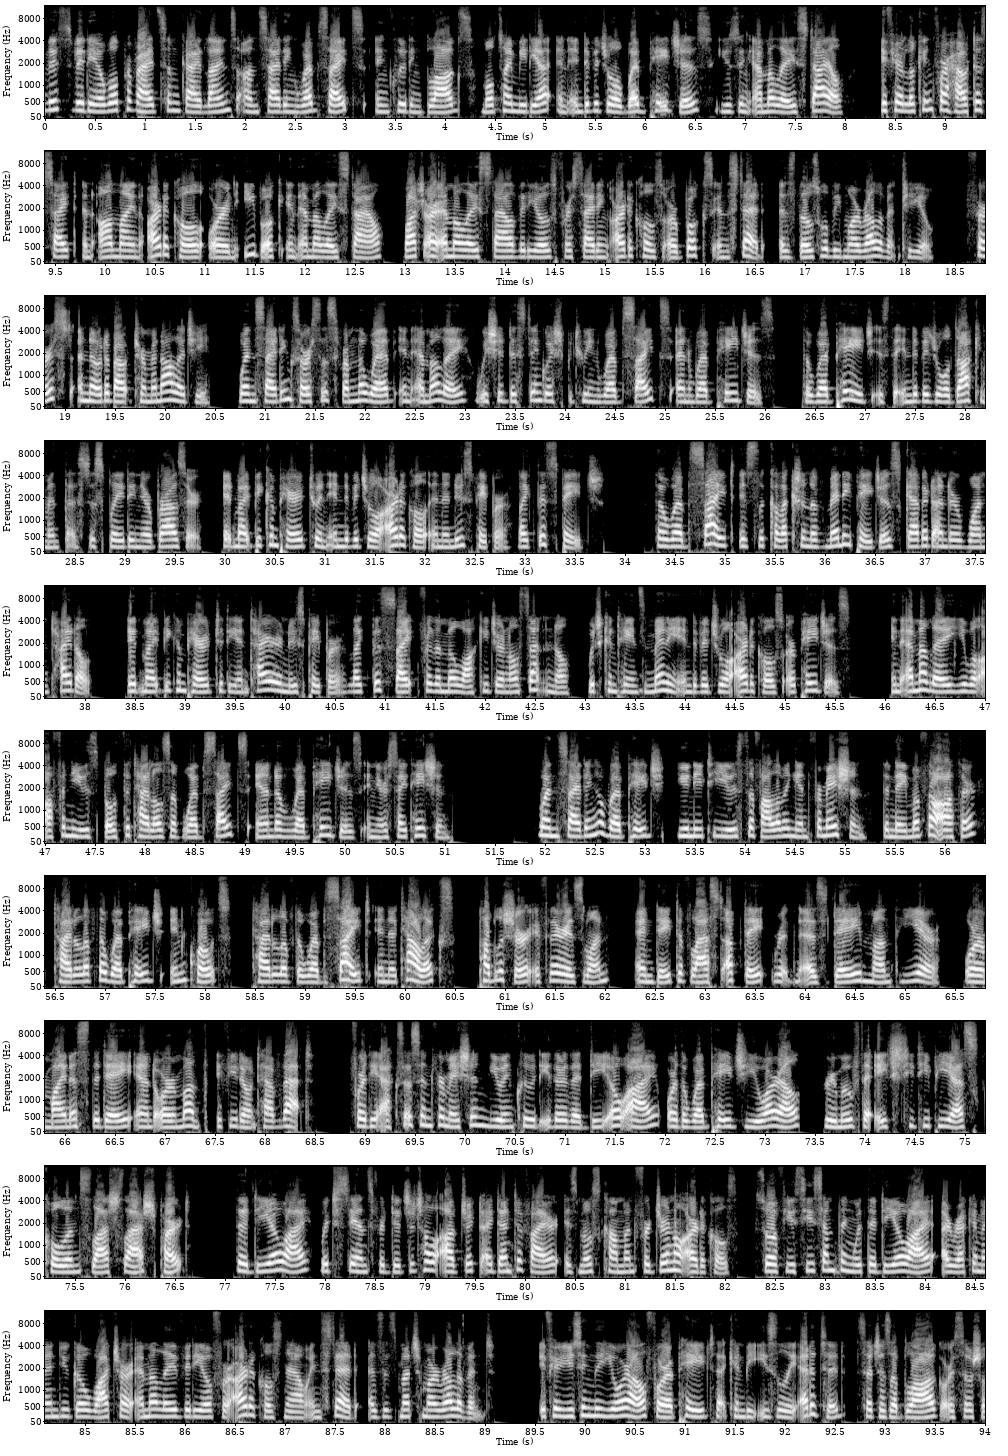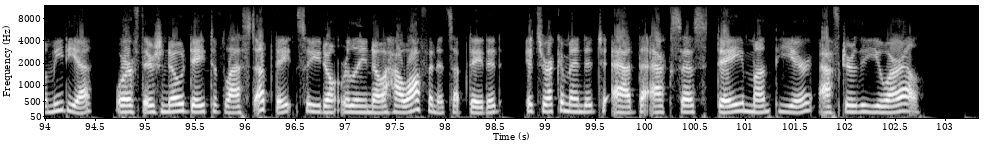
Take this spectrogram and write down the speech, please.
This video will provide some guidelines on citing websites, including blogs, multimedia, and individual web pages using MLA style. If you're looking for how to cite an online article or an ebook in MLA style, watch our MLA style videos for citing articles or books instead, as those will be more relevant to you. First, a note about terminology. When citing sources from the web in MLA, we should distinguish between websites and web pages. The web page is the individual document that's displayed in your browser. It might be compared to an individual article in a newspaper, like this page. The website is the collection of many pages gathered under one title. It might be compared to the entire newspaper, like this site for the Milwaukee Journal Sentinel, which contains many individual articles or pages. In MLA, you will often use both the titles of websites and of web pages in your citation. When citing a web page, you need to use the following information, the name of the author, title of the web page in quotes, title of the website in italics, publisher if there is one, and date of last update written as day, month, year, or minus the day and or month if you don't have that. For the access information, you include either the DOI or the web page URL, remove the HTTPS colon slash slash part. The DOI, which stands for Digital Object Identifier, is most common for journal articles, so if you see something with the DOI, I recommend you go watch our MLA video for articles now instead, as it's much more relevant. If you're using the URL for a page that can be easily edited, such as a blog or social media, or if there's no date of last update so you don't really know how often it's updated, it's recommended to add the access day, month, year after the URL.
